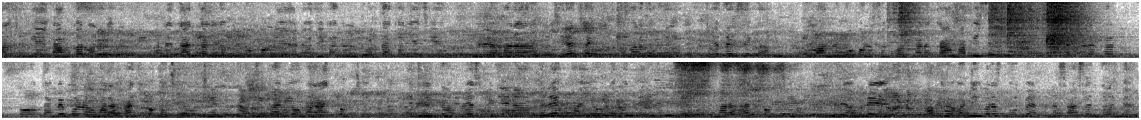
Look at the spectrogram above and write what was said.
આ જગ્યાએ કામ કરવાનું છે અને તાત્કાલિક અમે લોકોને અને અધિકારીઓને દોડતા કરીએ છીએ અને અમારા જે થઈ અમારાથી થઈ જે થઈ શકા એવા અમે લોકોને સંતોષકારક કામ આપી શકીએ એટલે ખરેખર તો તમે પણ અમારા હાથ પગ જ છો જે રીતના અધિકારીઓ અમારા હાથ પગ છે એ જ રીતના પ્રેસ મીડિયાના દરેક ભાઈઓ અને બહેનો અમારા હાથ પગ છે અને અમને આખા અઢી વર્ષ દરમિયાન અને શાસન દરમિયાન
